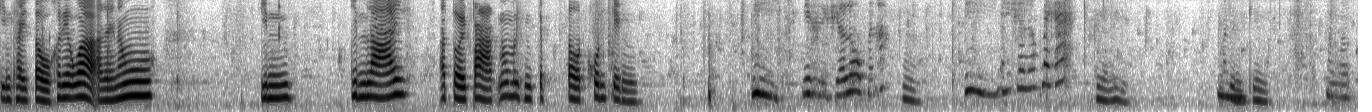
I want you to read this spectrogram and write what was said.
กินไข่โตเขาเรียกว่าอะไรเนาะกิน กินร้ายอะต่อยปากเนาะมันถึงจะตอดคนเก่ง นี่ นี่คือเชื้อโรคนะคะ อืมนี่อันนี้เชื้อโรคไหมคะ นี่นี่มันกินกินมันมันอะอะอะอะ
